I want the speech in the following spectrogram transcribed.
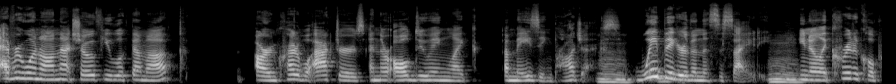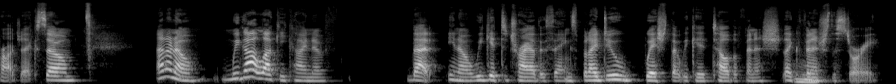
everyone on that show if you look them up are incredible actors and they're all doing like amazing projects Mm. way bigger than the society Mm. you know, like critical projects. So I don't know. We got lucky kind of that, you know, we get to try other things, but I do wish that we could tell the finish, like Mm. finish the story.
